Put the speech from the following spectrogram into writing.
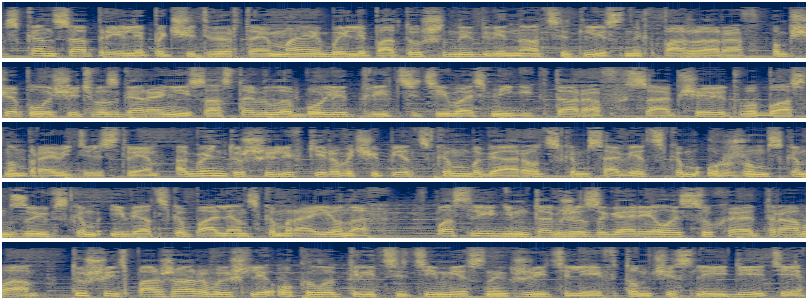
С конца апреля по 4 мая были потушены 12 лесных пожаров. Общая площадь возгораний составила более 38 гектаров, сообщают в областном правительстве. Огонь тушили в Кирово-Чепецком, Богородском, Советском, Уржумском, Зуевском и Вятско-Полянском районах. В последнем также загорелась сухая трава. Тушить пожар вышли около 30 местных жителей, в том числе и дети.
